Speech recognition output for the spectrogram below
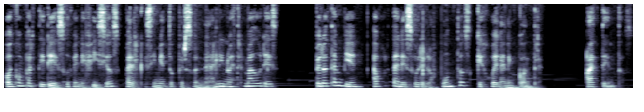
Hoy compartiré sus beneficios para el crecimiento personal y nuestra madurez, pero también abordaré sobre los puntos que juegan en contra. Atentos.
